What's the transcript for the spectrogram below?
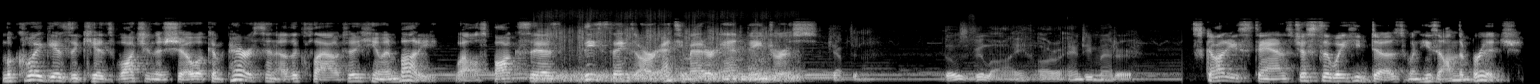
McCoy gives the kids watching the show a comparison of the cloud to a human body, while Spock says these things are antimatter and dangerous. Captain, those villi are antimatter Scotty stands just the way he does when he's on the bridge.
